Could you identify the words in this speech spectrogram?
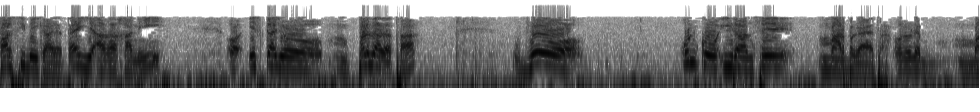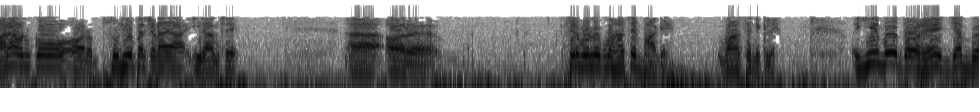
فارسی میں ہی کہا جاتا ہے، یہ آغا خانی اور اس کا جو پردادا تھا وہ ان کو ایران سے مار بگایا تھا۔ انہوں نے مارا ان کو اور سولیوں پر چڑھایا ایران سے۔ اور پھر وہ لوگ وہاں سے بھاگے، وہاں سے نکلے۔ یہ وہ دور ہے جب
